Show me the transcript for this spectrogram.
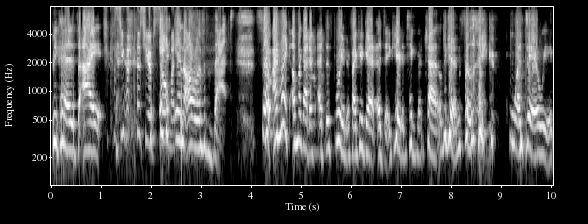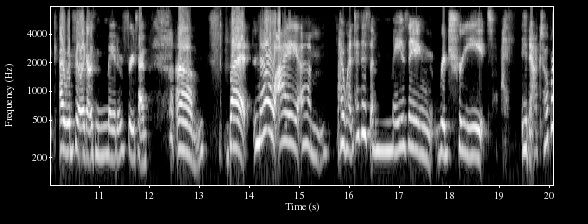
because I Because you, cause you have so much in all of that. So I'm like, oh my god! If, at this point, if I could get a daycare to take my child again for like one day a week, I would feel like I was made of free time. Um, but no, I um, I went to this amazing retreat in October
